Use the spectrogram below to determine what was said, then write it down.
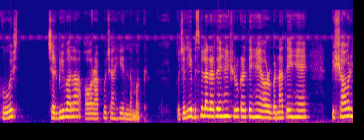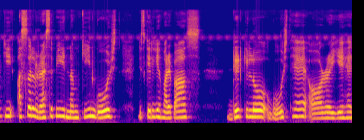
गोश्त, चर्बी वाला और आपको चाहिए नमक। तो चलिए बिस्मिल्लाह करते हैं, शुरू करते हैं और बनाते हैं पिशावर की असल रेसिपी नमकीन गोश्त, जिसके लिए हमारे पास डेढ़ किलो गोश्त है और ये है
